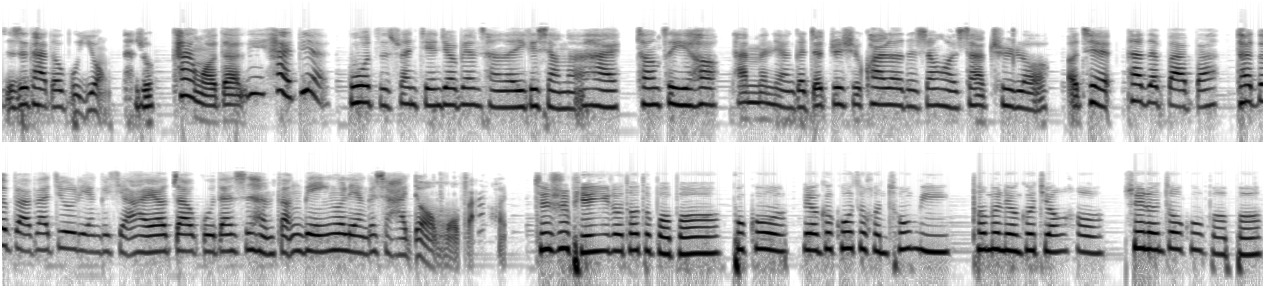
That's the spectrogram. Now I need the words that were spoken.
只是她都不用。她说：“看我的厉害变！”锅子瞬间就变成了一个小男孩。从此以后，他们两个就继续快乐的生活下去了。而且他的爸爸，他的爸爸就两个小孩要照顾，但是很方便，因为两个小孩都有魔法。真是便宜了他的爸爸。不过两个锅子很聪明，他们两个讲好，虽然照顾爸爸，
